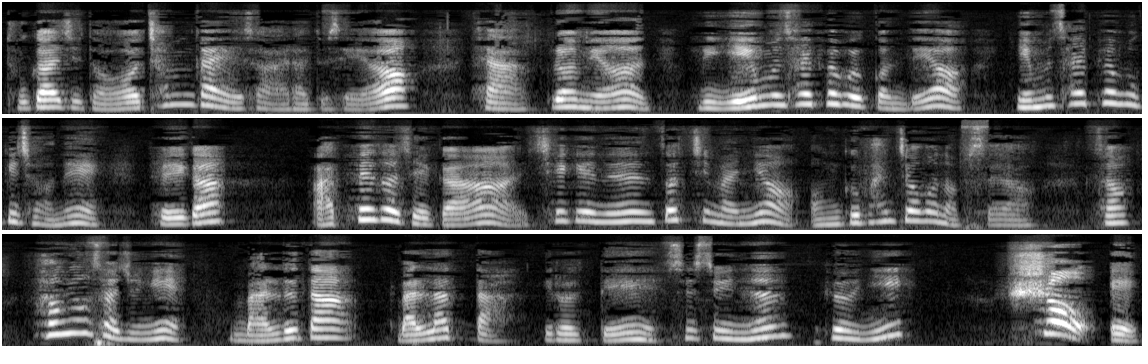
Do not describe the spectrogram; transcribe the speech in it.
두 가지 더 첨가해서 알아두세요. 자, 그러면 우리 예문 살펴볼 건데요. 예문 살펴보기 전에 저희가 앞에서 제가 책에는 썼지만요. 언급한 적은 없어요. 그래서 형용사 중에 마르다, 말랐다 이럴 때 쓸 수 있는 표현이 瘦 예,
